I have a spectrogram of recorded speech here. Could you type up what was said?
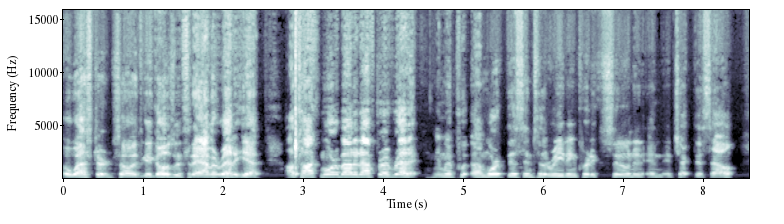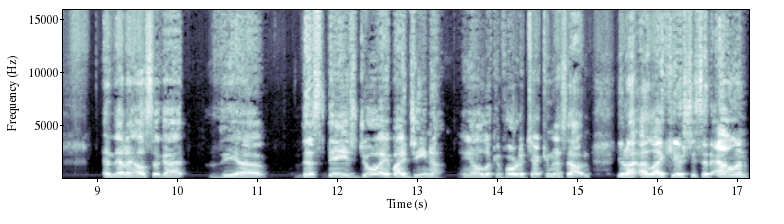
a western, so it, it goes with today. I haven't read it yet. I'll talk more about it after I've read it. I'm going to put um, work this into the reading pretty soon and, and, and, check this out. And then I also got the uh, This Day's Joy by Gina. You know, looking forward to checking this out. And you know, I, I like here. She said, "Alain,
